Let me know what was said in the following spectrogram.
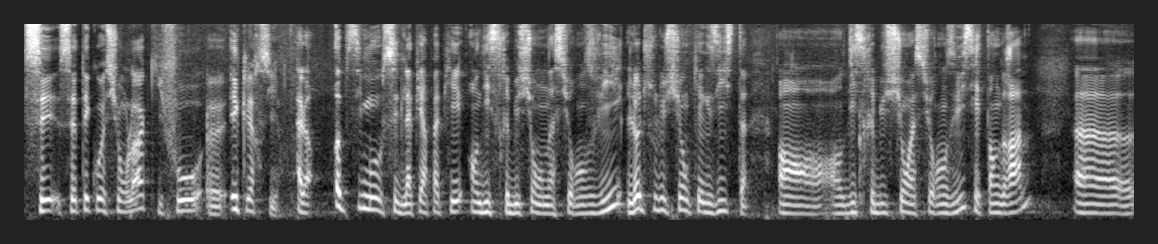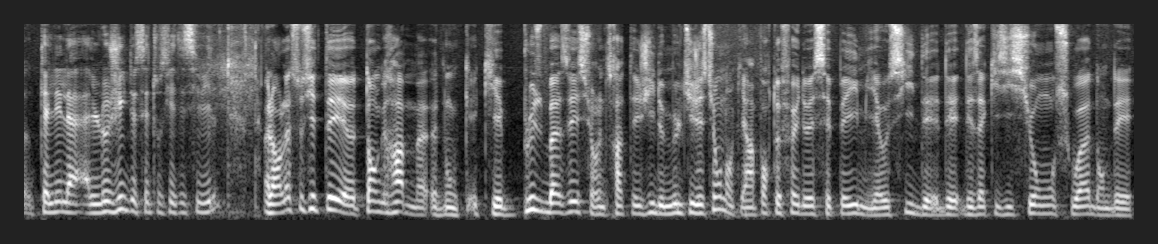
C'est cette équation-là qu'il faut euh, éclaircir. Alors, Opsimo, c'est de la pierre papier en distribution en assurance vie. L'autre solution qui existe en, en distribution assurance vie, c'est Tangram. Euh, quelle est la logique de cette société civile? Alors la société euh, Tangram, euh, donc, qui est plus basée sur une stratégie de multigestion, donc il y a un portefeuille de SCPI, mais il y a aussi des, acquisitions, soit dans des,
